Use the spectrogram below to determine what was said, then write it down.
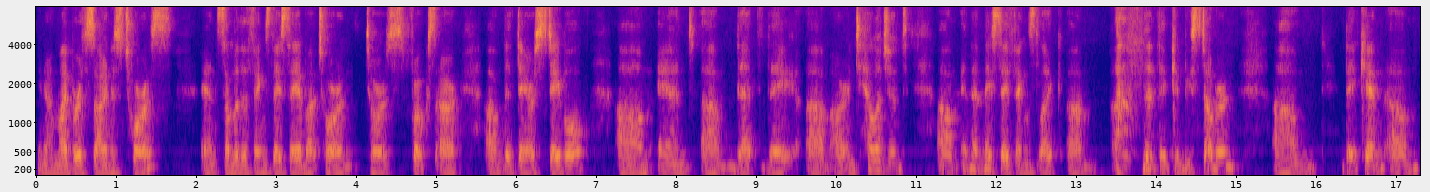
You know, my birth sign is Taurus, and some of the things they say about Taurus folks are um, that they are stable, um, and um, that they um, are intelligent. Um, and then they say things like um, that they can be stubborn, they can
